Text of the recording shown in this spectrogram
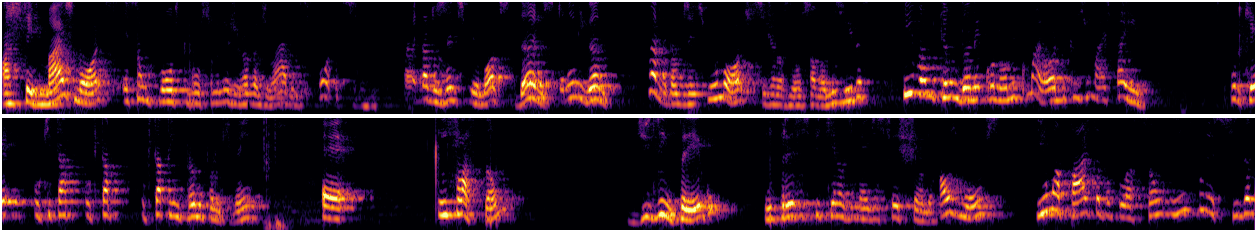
A gente teve mais mortes, esse é um ponto que o Bolsonaro joga de lado, foda-se, vai dar 200 mil mortes, dane-se, estou nem ligando. Não, vai dar 200 mil mortes, ou seja, nós não salvamos vidas, e vamos ter um dano econômico maior do que os demais países. Porque o que está o que tá, o que tá pintando para o ano que vem é inflação, desemprego, empresas pequenas e médias fechando aos montes e uma parte da população enfurecida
